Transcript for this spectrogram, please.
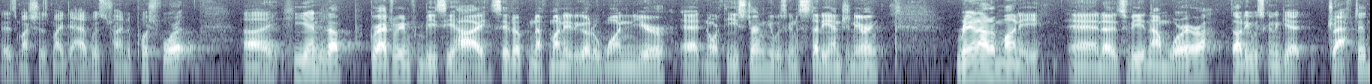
as much as my dad was trying to push for it. Uh, he ended up graduating from BC High, saved up enough money to go to one year at Northeastern. He was going to study engineering ran out of money, and as a Vietnam War era, thought he was going to get drafted.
